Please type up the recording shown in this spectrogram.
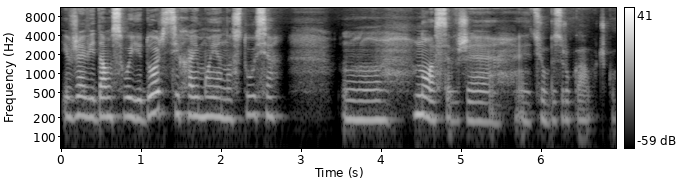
і вже віддам своїй дочці, хай моя Настуся носить вже е, цю безрукавочку.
